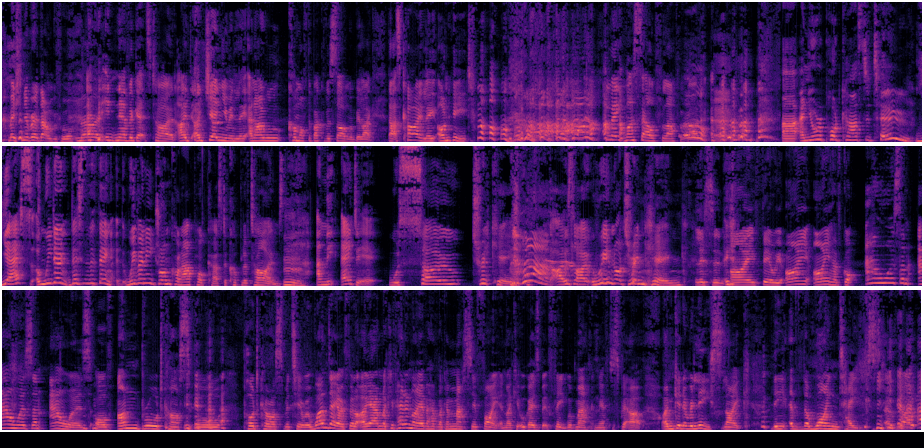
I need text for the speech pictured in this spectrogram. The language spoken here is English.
Bet you never heard that one before. No. it never gets tired. I, I genuinely, and I will come off the back of a song and be like, "That's Kylie on Heat." Make myself laugh about it. Uh, and you're a podcaster too. Yes, and we don't. This is the thing. We've only drunk on our podcast a couple of times, and the edit was so tricky I was like, "We're not drinking." Listen, I feel you. I, I have got hours and hours and hours of unbroadcastable podcast material. One day I feel like I am like if Helen and I ever have like a massive fight and like it all goes a bit Fleetwood Mac and we have to split up, I'm gonna release like the uh, the wine tapes of like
